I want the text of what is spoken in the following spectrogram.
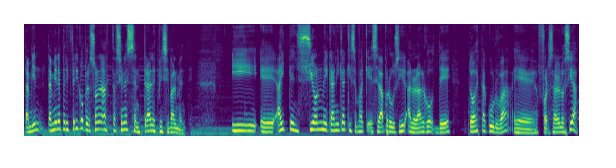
También, también es periférico, pero son actuaciones centrales principalmente. Y eh, hay tensión mecánica que se, va, que se va a producir a lo largo de toda esta curva eh, fuerza-velocidad.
